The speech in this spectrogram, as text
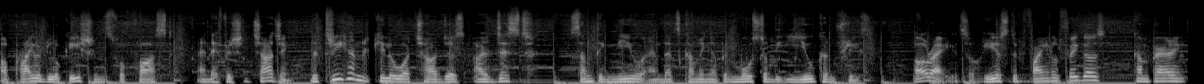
or private locations for fast and efficient charging. The 300 kilowatt chargers are just something new and that's coming up in most of the EU countries. Alright, so here's the final figures comparing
